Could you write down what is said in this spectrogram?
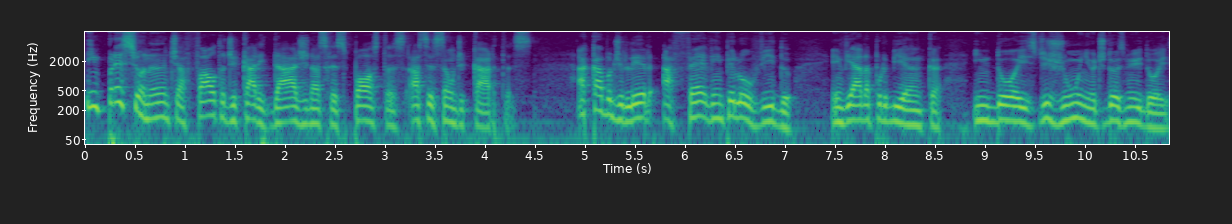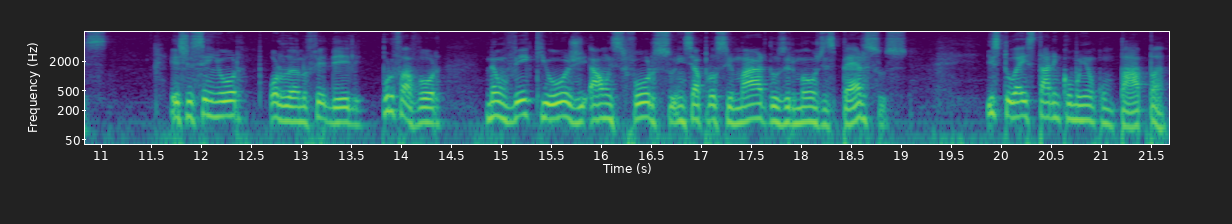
Impressionante a falta de caridade nas respostas à sessão de cartas. Acabo de ler A Fé Vem Pelo Ouvido, enviada por Bianca, em 2 de junho de 2002. Este senhor, Orlando Fedeli, por favor, não vê que hoje há um esforço em se aproximar dos irmãos dispersos? Isto é, estar em comunhão com o Papa.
